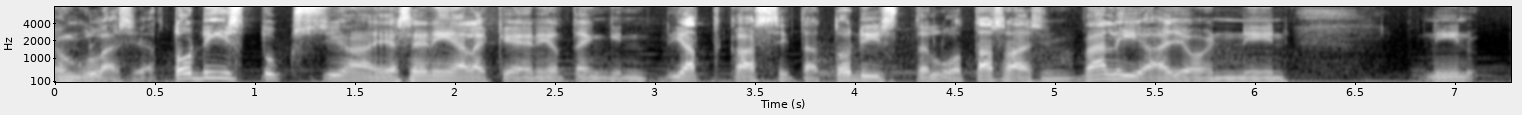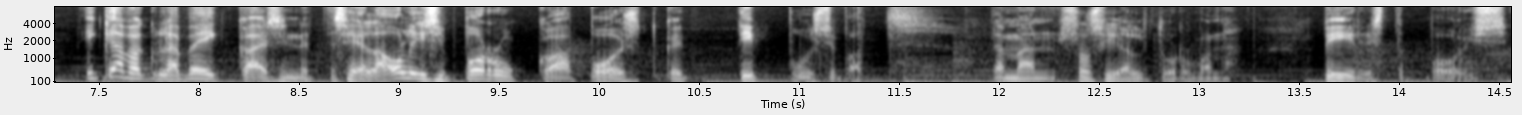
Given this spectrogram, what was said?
jonkunlaisia todistuksia ja sen jälkeen jotenkin jatkaa sitä todistelua tasaisin väliajoin, niin, niin ikävä kyllä veikkaisin, että siellä olisi porukkaa pois, jotka tippuisivat tämän sosiaaliturvan piiristä pois.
